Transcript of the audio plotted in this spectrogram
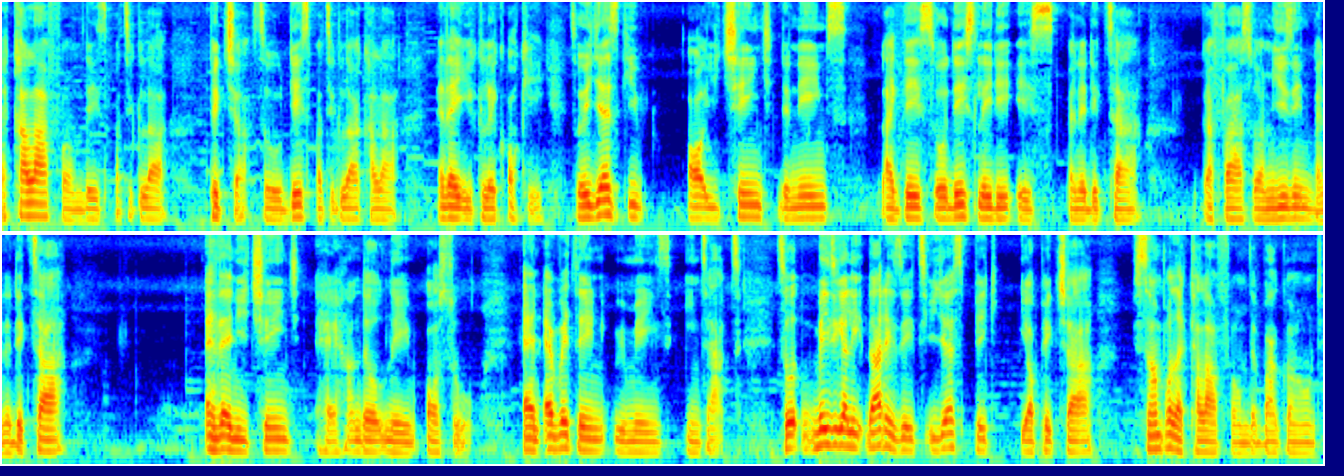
a color from this particular picture. So this particular color and then you click ok. So you just give or you change the names like this. So this lady is benedicta Gafah so i'm using benedicta and then you change her handle name also and everything remains intact so basically that is it you just pick your picture, sample a color from the background,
